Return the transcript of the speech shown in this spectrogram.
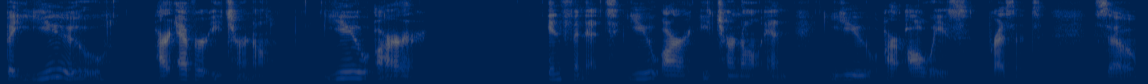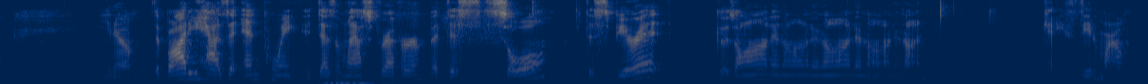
but you are ever eternal. You are infinite. You are eternal and you are always present. So, you know, the body has an end point. It doesn't last forever, but this soul, the spirit, goes on and on and on and on and on. Okay, see you tomorrow.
